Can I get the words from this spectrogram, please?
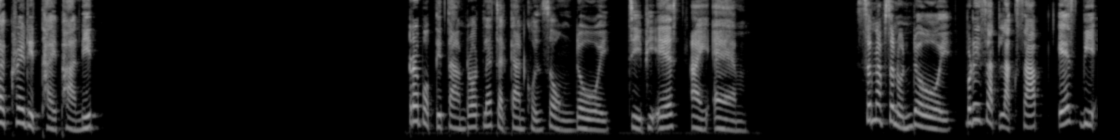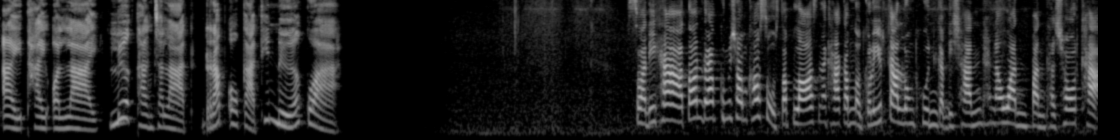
บัตรเครดิตไทยพาณิชย์ ระบบติดตามรถและจัดการขนส่งโดย GPS IAM สนับสนุนโดย บริษัทหลักทรัพย์ SBI ไทยออนไลน์ เลือกทางฉลาดรับโอกาสที่เหนือกว่า สวัสดีค่ะ ต้อนรับคุณผู้ชมเข้าสู่ Stop Loss นะคะกำหนดกลยุทธ์การลงทุนกับดิฉัน ธนวันปันทโชตค่ะ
